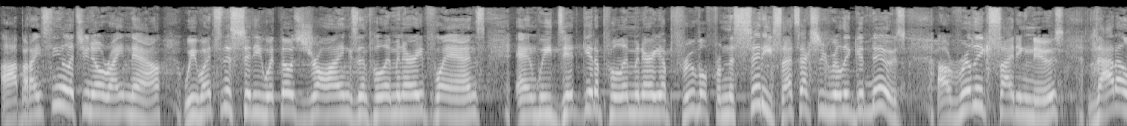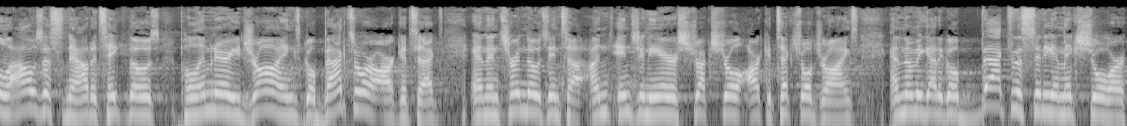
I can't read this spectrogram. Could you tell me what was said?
Uh, but I see to let you know right now, we went to the city with those drawings and preliminary plans, and we did get a preliminary approval from the city. So that's actually really good news. Uh, really exciting news. That allows us now to take those preliminary drawings, go back to our architect, and then turn those into un- engineer, structural, architectural drawings. And then we got to go back to the city and make sure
